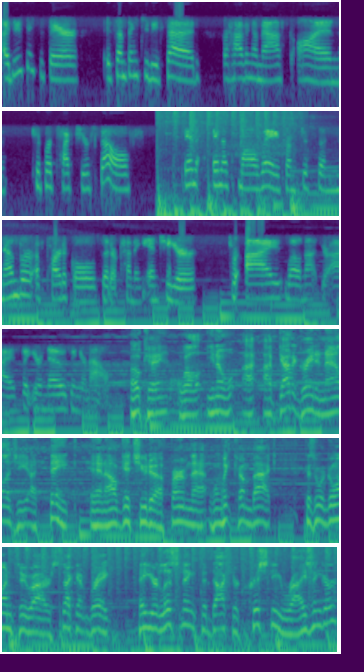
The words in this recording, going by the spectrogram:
I do think that there is something to be said for having a mask on to protect yourself in in a small way from just the number of particles that are coming into your eyes. Well, not your eyes, but your nose and your mouth. Okay. Well, you know, I, I've got a great analogy, I think, and I'll get you to affirm that when we come back because we're going to our second break. Hey, you're listening to Dr. Christy Risinger,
